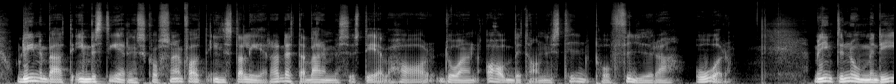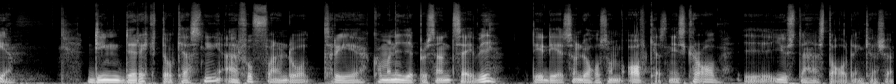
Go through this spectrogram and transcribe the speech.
Och det innebär att investeringskostnaden för att installera detta värmesystem har då en avbetalningstid på fyra år. Men inte nog med det. Din direktavkastning är fortfarande då 3,9% säger vi. Det är det som du har som avkastningskrav i just den här staden kanske.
